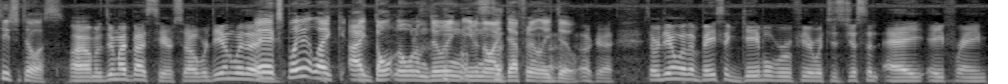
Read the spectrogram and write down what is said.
teach it to us. All right, I'm gonna do my best here. So we're dealing with a... Hey, explain it like I don't know what I'm doing, even though I definitely do. okay, so we're dealing with a basic gable roof here, which is just an A, A-frame.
